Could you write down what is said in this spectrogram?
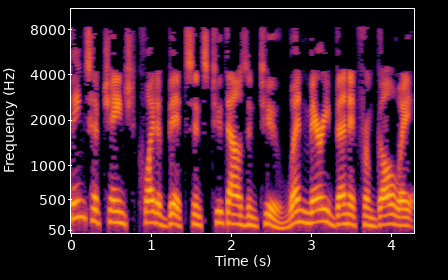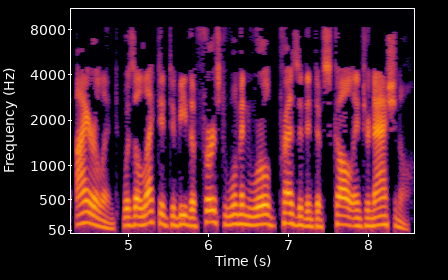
Things have changed quite a bit since 2002 when Mary Bennett from Galway, Ireland, was elected to be the first woman world president of Skål International.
